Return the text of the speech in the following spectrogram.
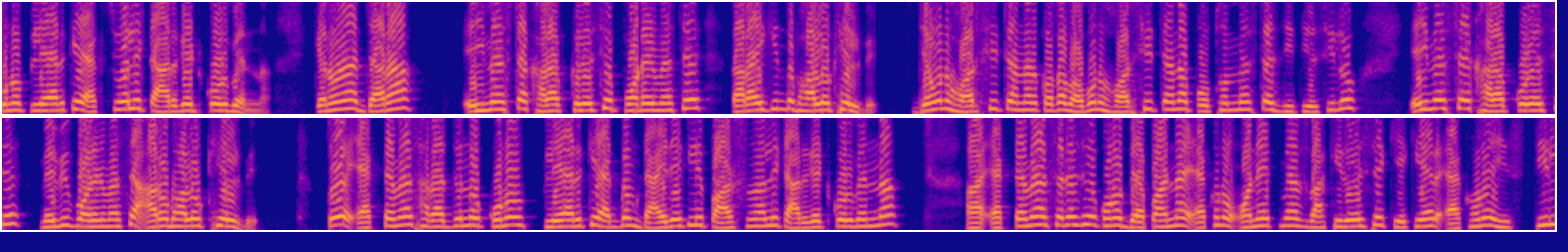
কোনো প্লেয়ারকে অ্যাকচুয়ালি টার্গেট করবেন না। কেননা যারা এই ম্যাচটা খারাপ খেলেছে, পরের ম্যাচে তারাই কিন্তু ভালো খেলবে। যেমন হর্ষিত চানার কথা ভাবুন হর্ষিত চানা প্রথম ম্যাচটা জিতিয়েছিল, এই ম্যাচটাই খারাপ করেছে মেবি পরের ম্যাচে আরও ভালো খেলবে। তো একটা ম্যাচ হারার জন্য কোনো প্লেয়ারকে একদম ডাইরেক্টলি পার্সোনালি টার্গেট করবেন না। একটা ম্যাচ হেরেছে কোনো ব্যাপার না, এখনও অনেক ম্যাচ বাকি রয়েছে কেকেআর এখনও স্টিল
